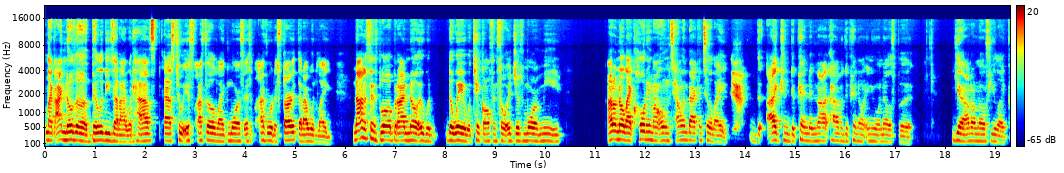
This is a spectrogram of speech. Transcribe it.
like I know the ability that I would have as to if I feel like more if, if I were to start that I would like not in a sense blow up, but I know it would the way it would take off, and so it's just more of me. I don't know, like holding my own talent back until like yeah. I can depend and not have to depend on anyone else. But yeah, I don't know if you like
